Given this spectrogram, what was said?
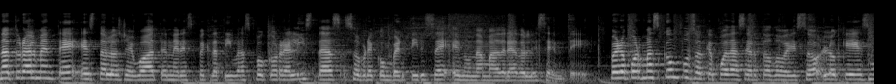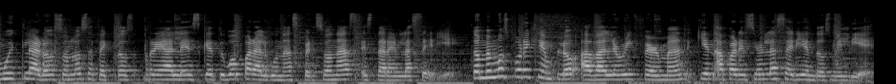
Naturalmente, esto los llevó a tener expectativas poco realistas sobre convertirse en una madre adolescente. Pero por más confuso que pueda ser todo eso, lo que es muy claro son los efectos reales que tuvo para algunas personas estar en la serie. Tomemos por ejemplo a Valerie Fairman, quien apareció en la serie en 2010.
